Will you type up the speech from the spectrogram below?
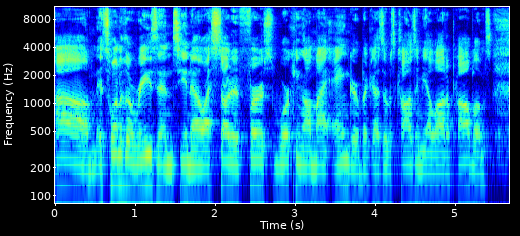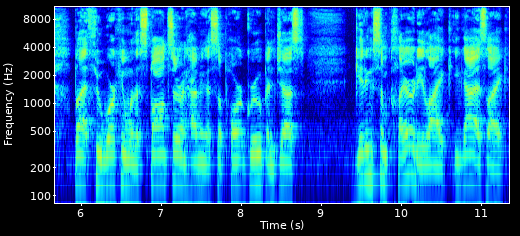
Um, it's one of the reasons, you know, I started first working on my anger because it was causing me a lot of problems. But through working with a sponsor and having a support group and just getting some clarity, like, you guys, like,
